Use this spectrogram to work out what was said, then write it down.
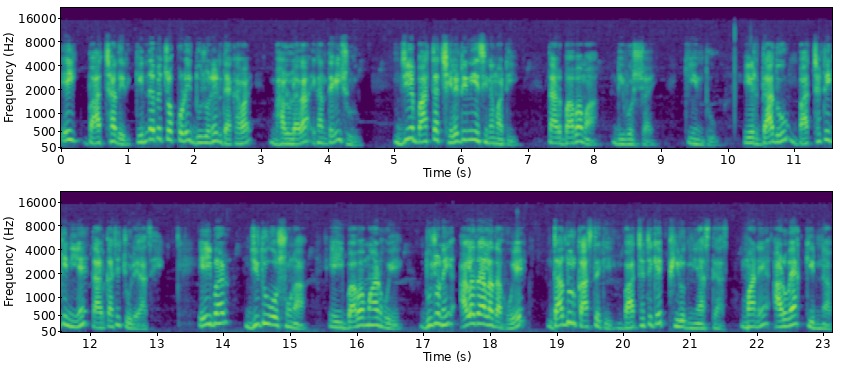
এই বাচ্চাদের কিডন্যাপের চক্করেই দুজনের দেখা হয়, ভালো লাগা এখান থেকেই শুরু। যে বাচ্চা ছেলেটি নিয়ে সিনেমাটি, তার বাবা মা ডিভোর্স চায়। কিন্তু এর দাদু বাচ্চাটিকে নিয়ে তার কাছে চলে আসে। এইবার জিতু ও সোনা এই বাবা মার হয়ে দুজনেই আলাদা আলাদা হয়ে দাদুর কাছ থেকে বাচ্চাটিকে ফেরত নিয়ে আসতে আস। মানে আরও এক কিডন্যাপ।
